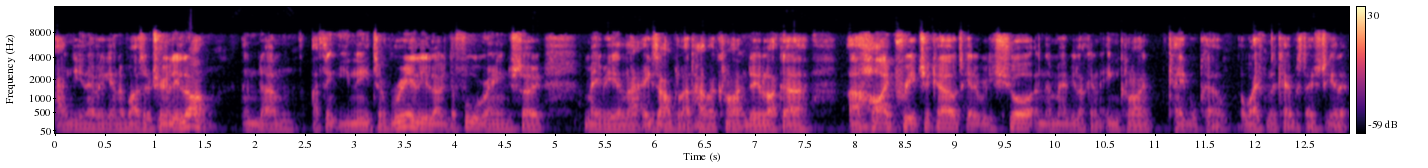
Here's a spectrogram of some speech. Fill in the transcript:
and you're never getting a bicep truly long and um, I think you need to really load the full range. So maybe in that example, I'd have a client do like a, a high preacher curl to get it really short, and then maybe like an incline cable curl away from the cable stage to get it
